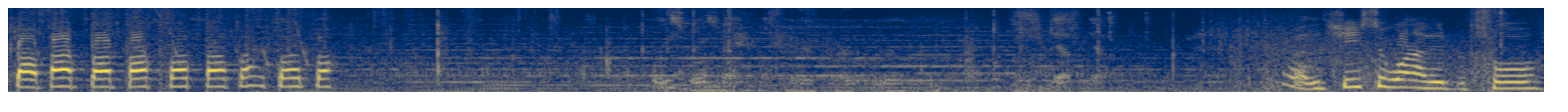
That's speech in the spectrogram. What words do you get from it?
Ba ba ba ba ba ba ba ba ba. This one back here, right? Yep, yep. Well, she's the one I did before.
